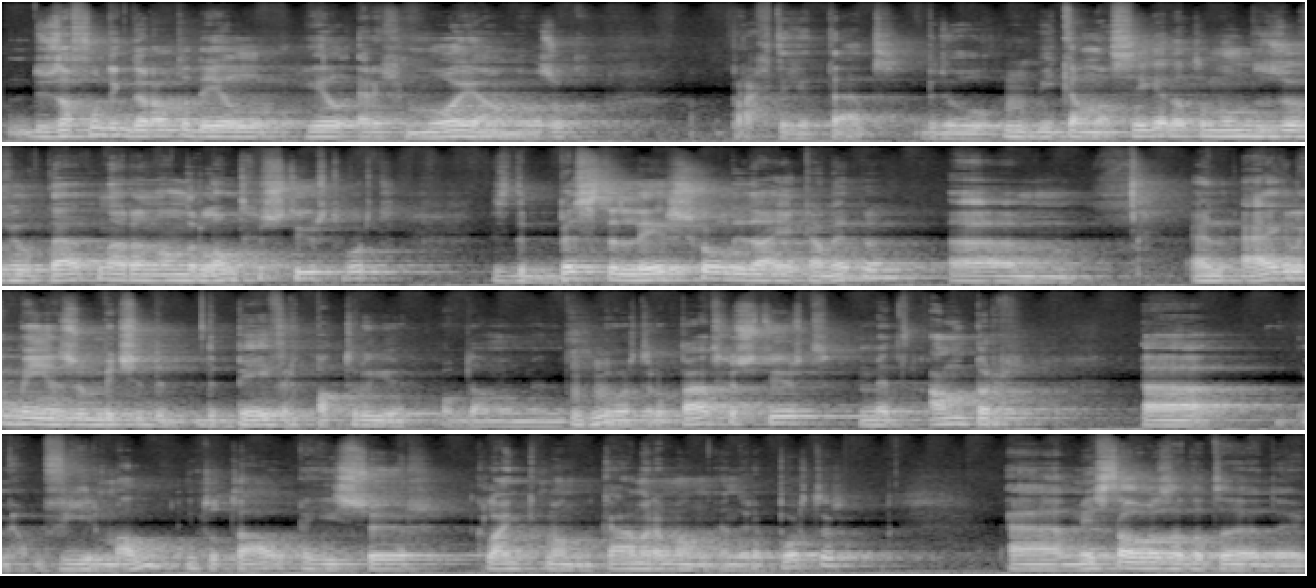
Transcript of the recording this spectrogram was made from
dus dat vond ik daar altijd heel, heel erg mooi aan. Dat was ook een prachtige tijd. Ik bedoel, wie kan dat zeggen dat de monde zoveel tijd naar een ander land gestuurd wordt? Het is de beste leerschool die dat je kan hebben. Ehm, en eigenlijk ben je zo'n beetje de, de beverpatrouille op dat moment. Je wordt erop uitgestuurd met amper eh, vier man in totaal. Regisseur, klankman, cameraman en de reporter. Eh, meestal was dat dat de, de,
